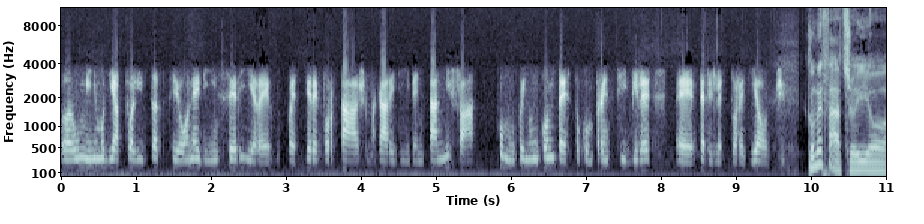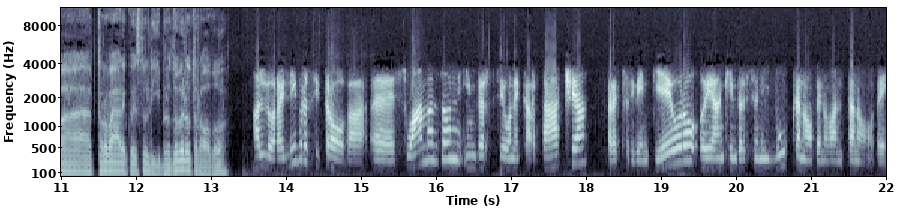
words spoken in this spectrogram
uh, un minimo di attualizzazione, di inserire questi reportage magari di vent'anni fa comunque in un contesto comprensibile eh, per il lettore di oggi. Come faccio io a trovare questo libro? Dove lo trovo? Allora, il libro si trova eh, su Amazon in versione cartacea, prezzo di 20 euro, e anche in versione ebook a 9,99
